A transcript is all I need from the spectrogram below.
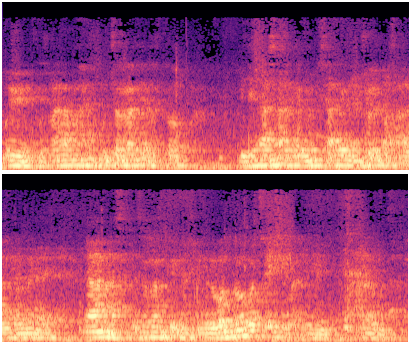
Muy bien, pues nada más. Muchas gracias. Esto Villegas sabe que, me suele pasar. Nada más. Esa es la explicación del voto. Muchísimas. Más.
